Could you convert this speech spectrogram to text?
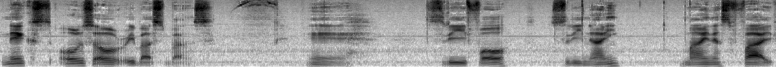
next also reverse bounce uh, 3 4 3 9 minus 5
